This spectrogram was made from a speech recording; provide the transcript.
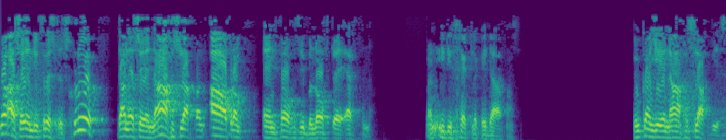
Nou as hy in die Christus glo, dan is hy 'n nageslag van Abraham en volgens die belofte erfgenaam. Want u die geklikheid daarvan sien. Hoe kan jy 'n nageslag wees?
